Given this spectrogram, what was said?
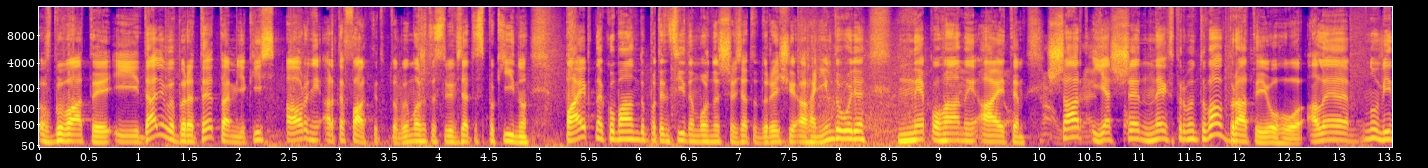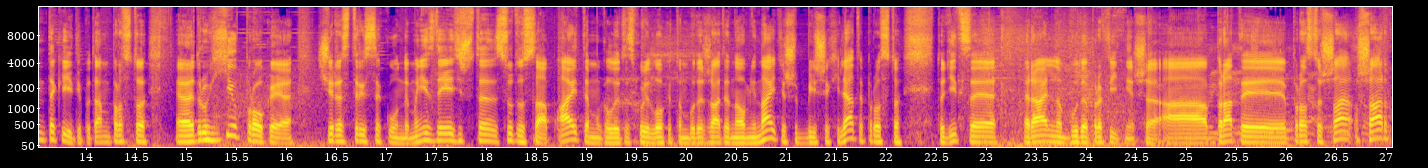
вбивати. І далі ви берете там якісь аурні артефакти. Тобто ви можете собі взяти спокійно пайп на команду, потенційно можна ще взяти, до речі, аганім доволі непоганий айтем. Шард я ще не експериментував брати його, але ну він такий, типу, там просто е, другий хіл прокає через 3 секунди. Мені здається, що це суто сап айтем, коли ти з хулі локетом будеш жати на Omni щоб більше хіляти просто, тоді це реально буде профітніше. А брати просто ша- шард,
